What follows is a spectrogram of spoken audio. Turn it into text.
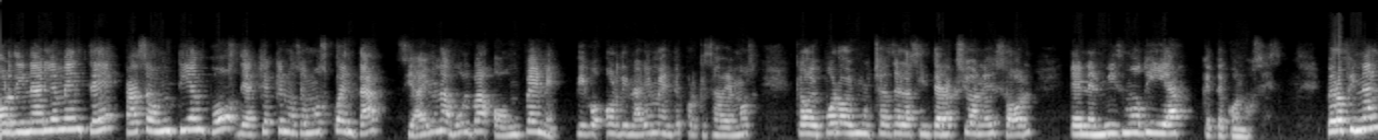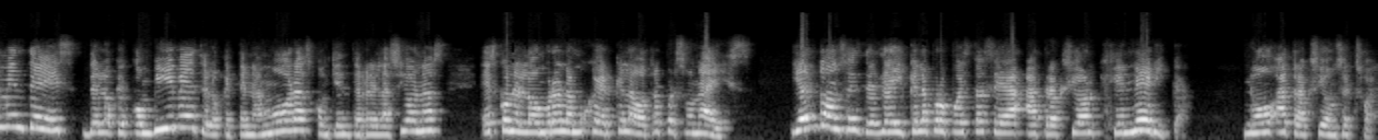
Ordinariamente pasa un tiempo de aquí a que nos demos cuenta si hay una vulva o un pene. digo ordinariamente porque sabemos que hoy por hoy muchas de las interacciones son en el mismo día que te conoces. Pero finalmente es de lo que convives, de lo que te enamoras, con quien te relacionas, es con el hombre o la mujer que la otra persona es. Y entonces, desde ahí que la propuesta sea atracción genérica, no atracción sexual.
